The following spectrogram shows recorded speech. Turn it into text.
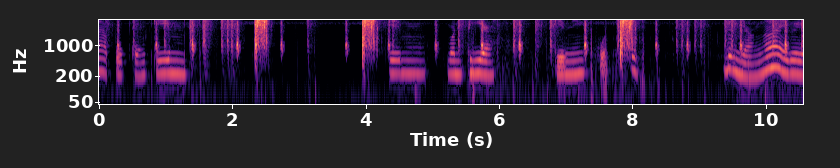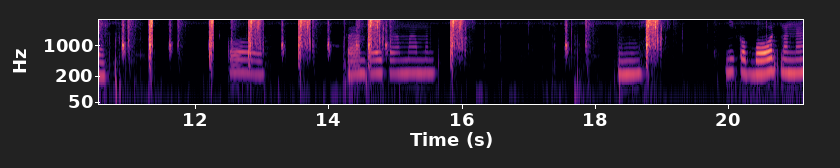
หน้าปกของเกม เกมวันเพีย เกมนี้โคตรโคตรเล่นอย่างง่ายเลย ก็ฟาร์มไปฟาร์มมามันอืมนี่ก็บอสมันนะ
